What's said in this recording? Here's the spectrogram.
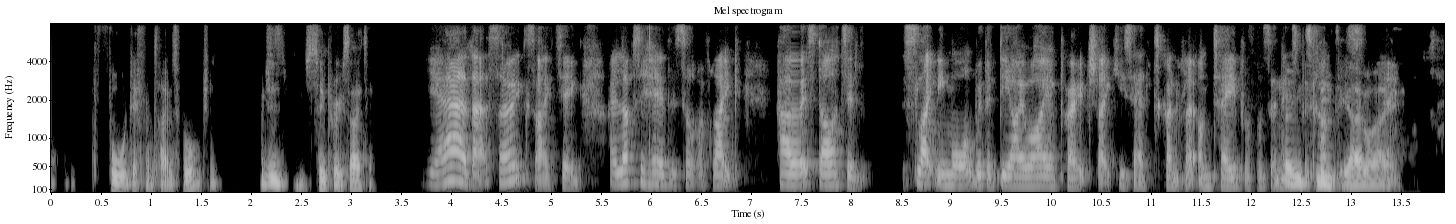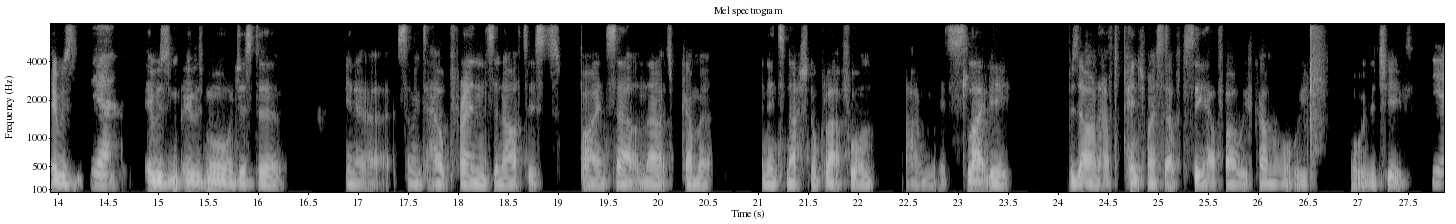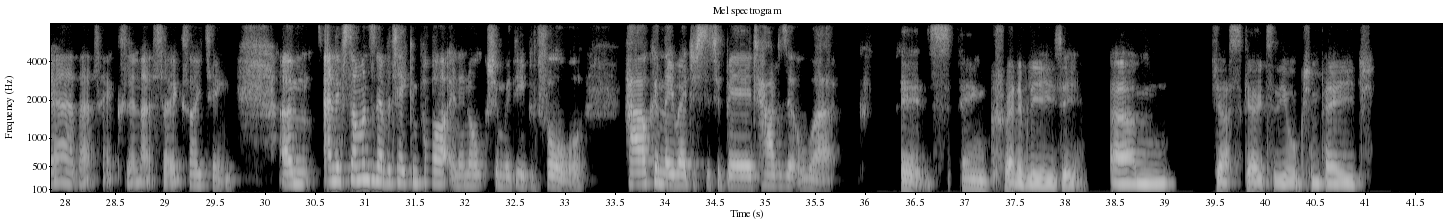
four different types of auction, which is super exciting. Yeah, that's so exciting. I love to hear the sort of like how it started slightly more with a DIY approach, like you said, kind of like on tables and it's totally DIY. This, it was yeah. It was it was more just a you know something to help friends and artists buy and sell. And now it's become a an international platform. Um, it's slightly bizarre, and I have to pinch myself to see how far we've come and what we've what we've achieved. Yeah, that's excellent. That's so exciting. Um, and if someone's never taken part in an auction with you before, how can they register to bid? How does it all work? It's incredibly easy. Um, just go to the auction page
